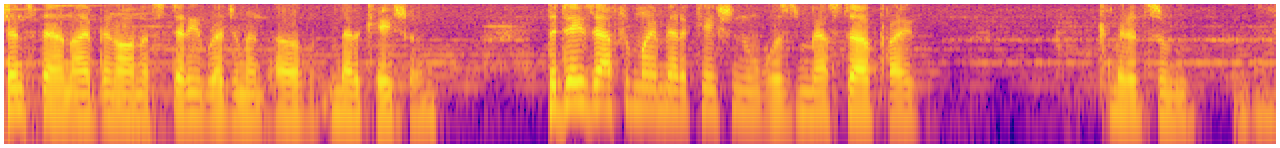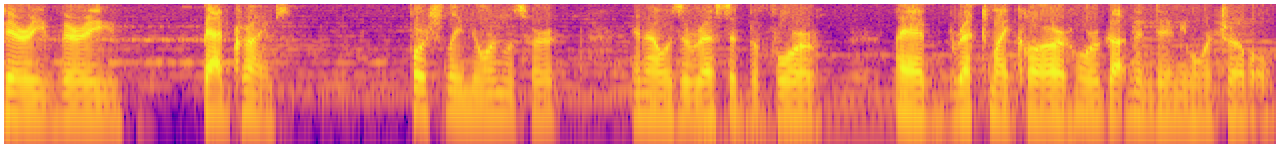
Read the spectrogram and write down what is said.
Since then, I've been on a steady regimen of medication. The days after my medication was messed up, I committed some very, very bad crimes. Fortunately, no one was hurt, and I was arrested before I had wrecked my car or gotten into any more trouble.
